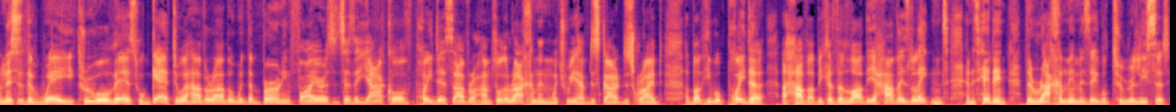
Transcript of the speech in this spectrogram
And this is the way through all this we'll get to a Havarabba with the burning fire, as it says that Yaakov poides Avraham. So the Rachamim, which we have described above, he will poida a Hava because the law, the Hava is latent and is hidden. The Rachamim is able to release it,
